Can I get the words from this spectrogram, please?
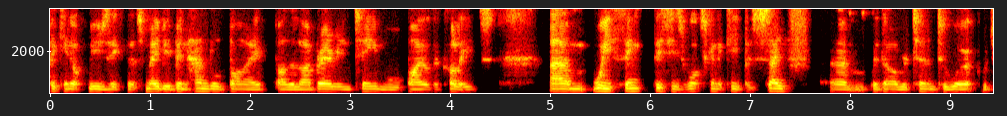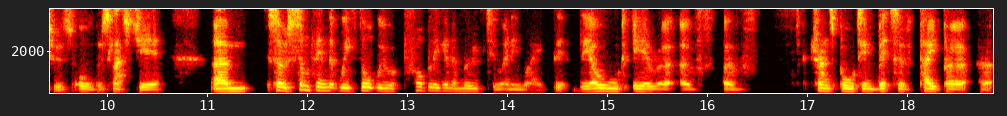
picking up music that's maybe been handled by, by the librarian team or by other colleagues. Um, we think this is what's going to keep us safe um, with our return to work, which was August last year. Um, so something that we thought we were probably going to move to anyway. The, the old era of, of transporting bits of paper uh,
